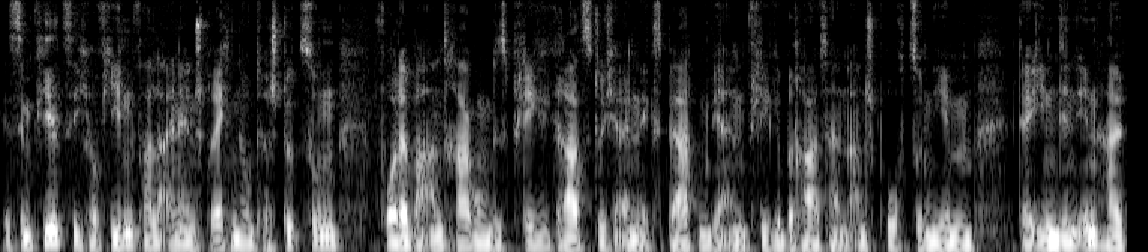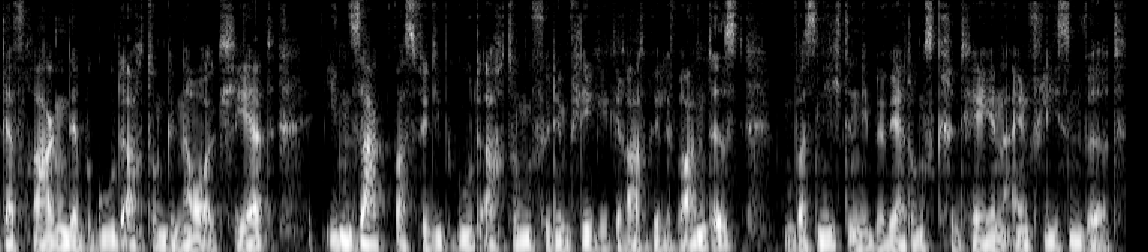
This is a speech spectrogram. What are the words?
Es empfiehlt sich auf jeden Fall eine entsprechende Unterstützung vor der Beantragung des Pflegegrads durch einen Experten wie einen Pflegeberater in Anspruch zu nehmen, der Ihnen den Inhalt der Fragen der Begutachtung genau erklärt, Ihnen sagt, was für die Begutachtung für den Pflegegrad relevant ist und was nicht in die Bewertungskriterien einfließen wird.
